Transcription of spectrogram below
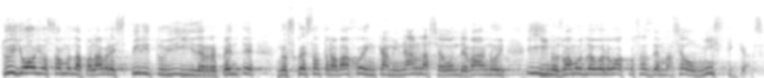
Tú y yo hoy usamos la palabra espíritu y, de repente nos cuesta trabajo encaminarla hacia dónde van hoy y, nos vamos luego, luego a cosas demasiado místicas.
